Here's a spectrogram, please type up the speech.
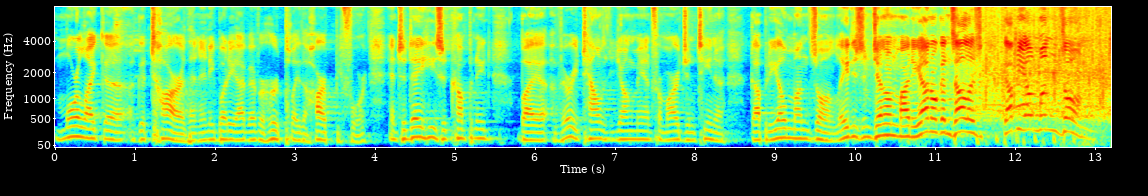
more like a, a guitar than anybody I've ever heard play the harp before. And today he's accompanied by a, a very talented young man from Argentina, Gabriel Manzon. Ladies and gentlemen, Mariano Gonzalez, Gabriel Manzon.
